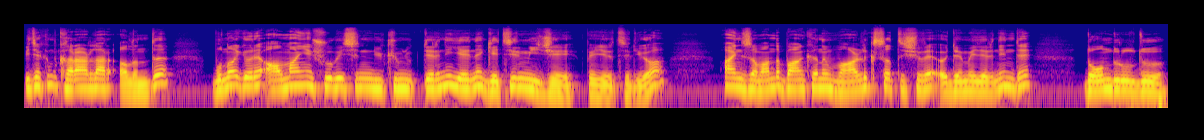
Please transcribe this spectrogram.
bir takım kararlar alındı. Buna göre Almanya şubesinin yükümlülüklerini yerine getirmeyeceği belirtiliyor. Aynı zamanda bankanın varlık satışı ve ödemelerinin de dondurulduğu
